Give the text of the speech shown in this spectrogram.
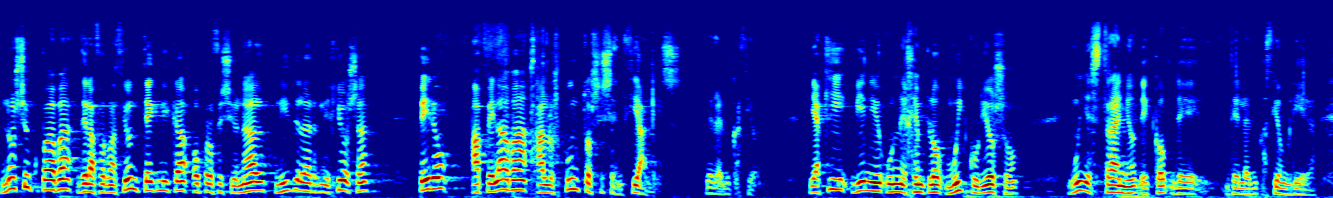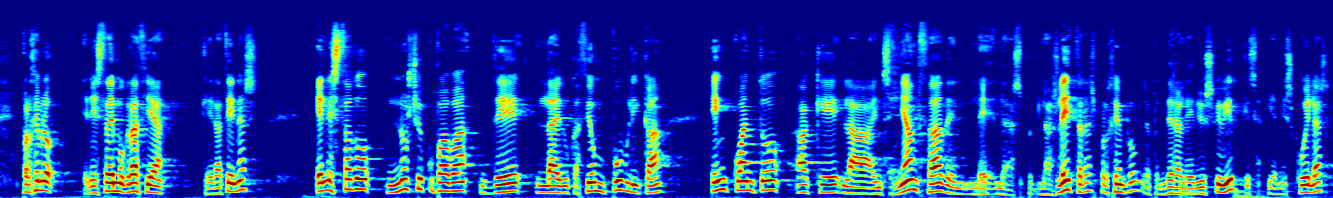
no se ocupaba de la formación técnica o profesional ni de la religiosa, pero apelaba a los puntos esenciales de la educación. Y aquí viene un ejemplo muy curioso, muy extraño de, de, la educación griega. Por ejemplo, en esta democracia que era Atenas, el Estado no se ocupaba de la educación pública en cuanto a que la enseñanza de las, letras, por ejemplo, de aprender a leer y escribir, que se hacía en escuelas,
